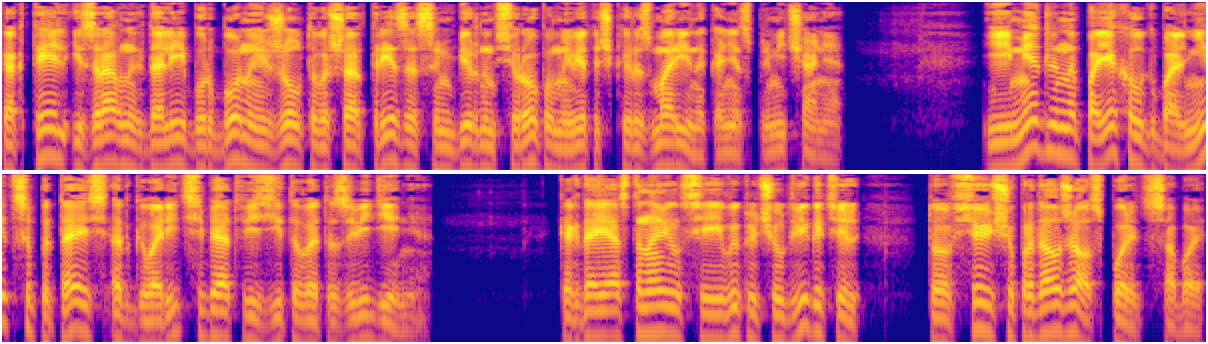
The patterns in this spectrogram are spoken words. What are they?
Коктейль из равных долей бурбона и желтого шартреза с имбирным сиропом и веточкой розмарина, конец примечания. И медленно поехал к больнице, пытаясь отговорить себя от визита в это заведение. Когда я остановился и выключил двигатель, то все еще продолжал спорить с собой.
